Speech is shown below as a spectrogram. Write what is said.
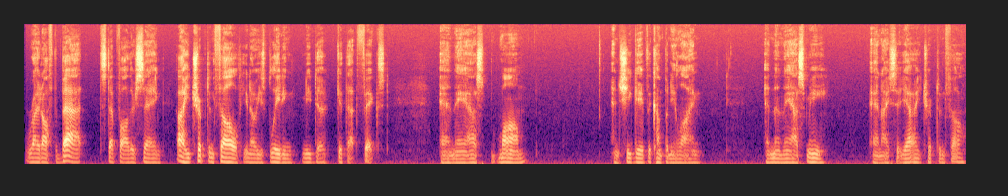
Right off the bat, stepfather saying, ah, he tripped and fell, you know, he's bleeding, need to get that fixed. And they asked mom, and she gave the company line. And then they asked me, and I said, yeah, he tripped and fell.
